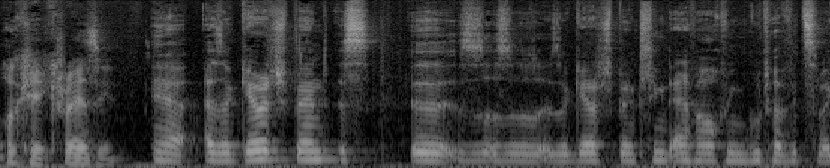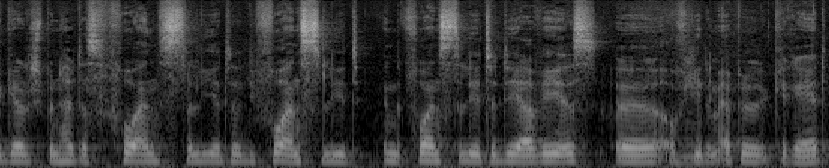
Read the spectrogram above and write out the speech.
Okay, crazy. Ja, also GarageBand ist äh, so, so, also GarageBand klingt einfach auch wie ein guter Witz, weil GarageBand halt das vorinstallierte, die vorinstalliert, vorinstallierte DAW ist äh, auf jedem Apple-Gerät.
